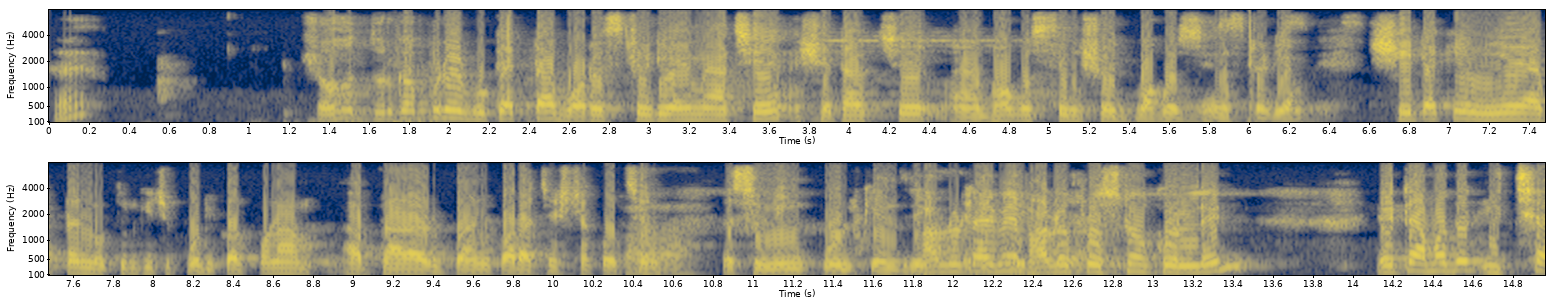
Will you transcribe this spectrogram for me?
হ্যাঁ? শহর দুর্গাপুরের বুকে একটা বড় স্টেডিয়াম আছে সেটা হচ্ছে ভগৎ সিং শহীদ ভগৎ সিং স্টেডিয়াম। সেটাকে নিয়ে একটা নতুন কিছু পরিকল্পনা আপনারা রূপায়ণ করার চেষ্টা করছেন সুইমিং পুল কেন্দ্রিক ভালো টাইমে ভালো প্রশ্ন করলেন। এটা আমাদের ইচ্ছা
